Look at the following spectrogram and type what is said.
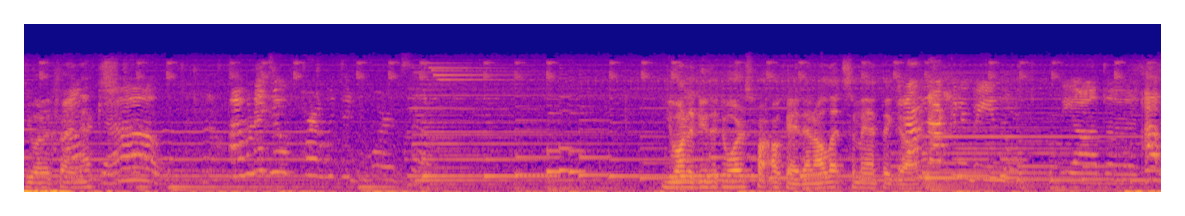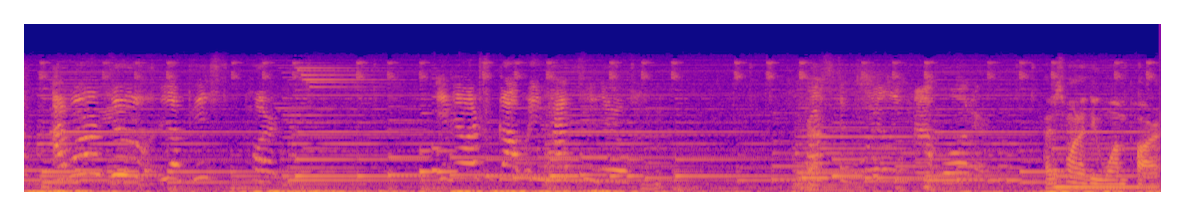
do you want to try I'll next? go. I want to do a part with the dwarves. You want to do the dwarves part? Okay, then I'll let Samantha go. But I'm not gonna be the the other. I, I want to do the peace part. Even though I forgot what you had to do. Plus the boiling hot water. I just want to do one part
